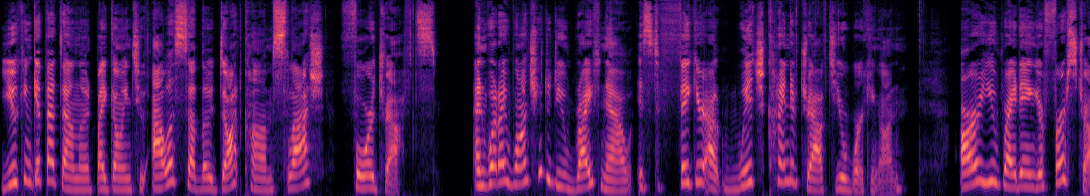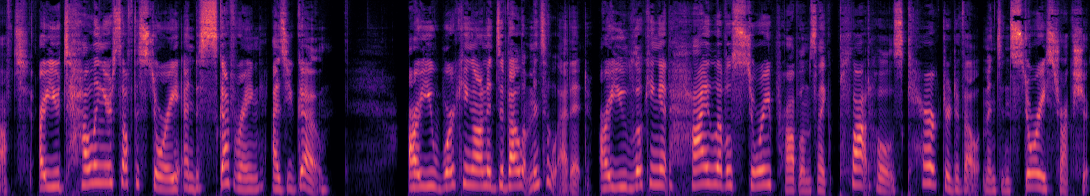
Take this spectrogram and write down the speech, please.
You can get that download by going to alicesudlow.com slash four drafts. And what I want you to do right now is to figure out which kind of draft you're working on. Are you writing your first draft? Are you telling yourself the story and discovering as you go? Are you working on a developmental edit? Are you looking at high level story problems like plot holes, character development, and story structure?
